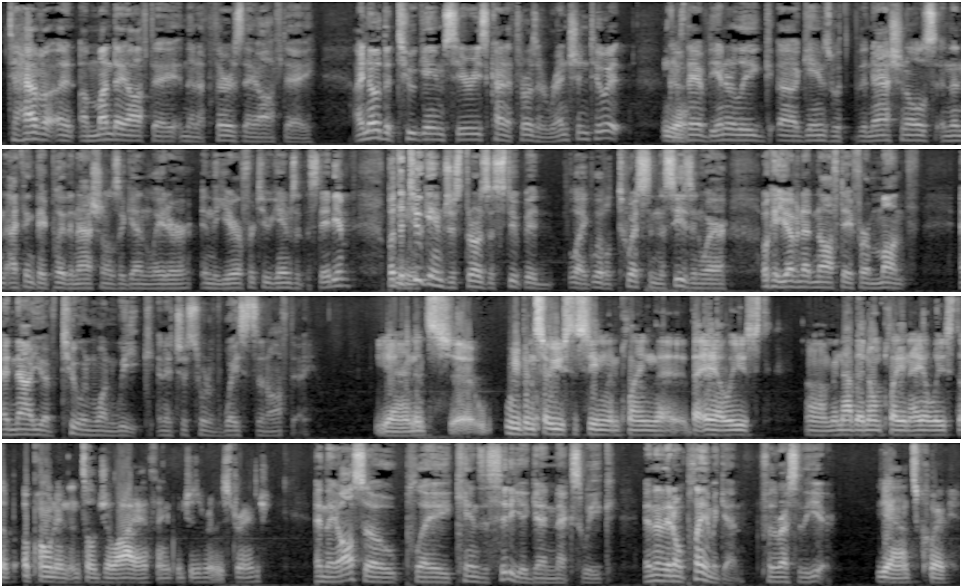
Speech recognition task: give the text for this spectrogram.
To have a, a, Monday off day and then a Thursday off day. I know the two game series kind of throws a wrench into it because yeah. they have the interleague uh, games with the Nationals, and then I think they play the Nationals again later in the year for two games at the stadium. But the mm-hmm. two games just throws a stupid like little twist in the season where okay, you haven't had an off day for a month, and now you have two in one week, and it just sort of wastes an off day. Yeah, and it's uh, we've been so used to seeing them playing the the AL East, um, and now they don't play an AL East op- opponent until July, I think, which is really strange. And they also play Kansas City again next week, and then they don't play them again for the rest of the year. Yeah, it's quick.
